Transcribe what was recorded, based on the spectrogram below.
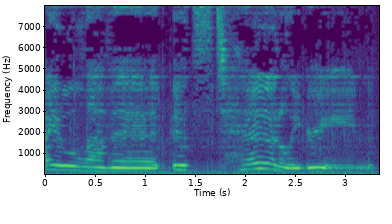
I love it. It's totally green.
